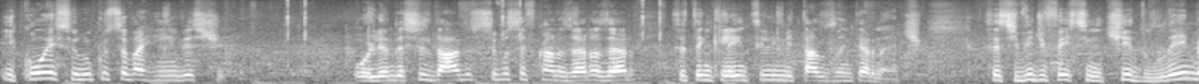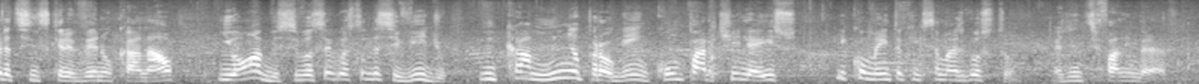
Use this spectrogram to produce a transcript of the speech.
e com esse lucro você vai reinvestir. Olhando esses dados, se você ficar no zero a zero, você tem clientes ilimitados na internet. Se esse vídeo fez sentido, lembra de se inscrever no canal e óbvio, se você gostou desse vídeo, encaminha para alguém, compartilha isso e comenta o que você mais gostou. A gente se fala em breve.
